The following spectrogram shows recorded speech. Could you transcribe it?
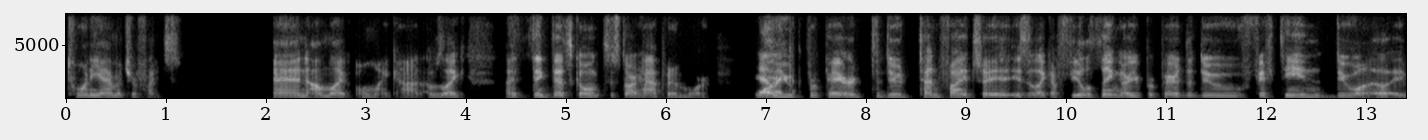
20 amateur fights. And I'm like, oh my God. I was like, I think that's going to start happening more. Yeah, Are like you prepared to do 10 fights? Is it like a feel thing? Are you prepared to do 15? Do you want uh,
